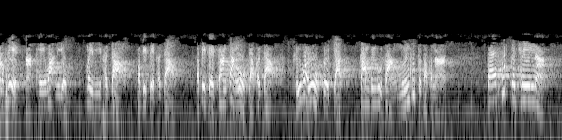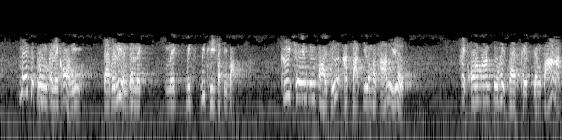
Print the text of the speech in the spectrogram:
ประเภทอะเทวนิยม ไม่มีพระเจ้า ปฏิเสธพระเจ้า ปฏิเสธการสร้างโลกจากพระเจ้า ถือว่าโลกเกิดจากกรรมเป็นผู้สร้างเหมือนพุทธศาสนา แต่พุทธเชนน่ะ แม้จะตรงกันในข้อนี้ แต่ไปเลี่ยนกันในในวิธีปฏิบัติ คือเชนเป็นฝ่ายถืออัตตกิลมัฐานุโยกให้ทรมานตัวให้แสบเผ็ดอย่างสาหัส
